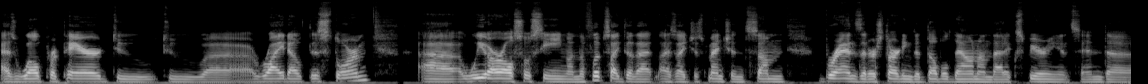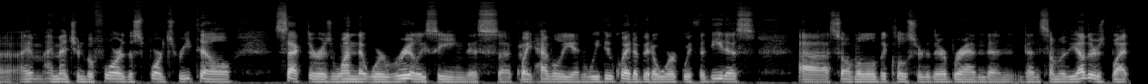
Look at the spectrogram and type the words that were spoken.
as well prepared to to uh, ride out this storm. Uh, we are also seeing on the flip side to that, as I just mentioned, some brands that are starting to double down on that experience. And uh, I, I, mentioned before the sports retail sector is one that we're really seeing this uh, quite heavily. And we do quite a bit of work with Adidas, uh, so I'm a little bit closer to their brand than than some of the others. But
